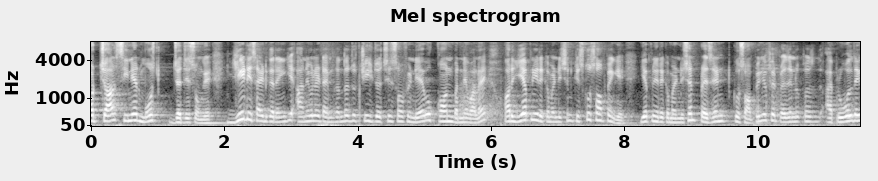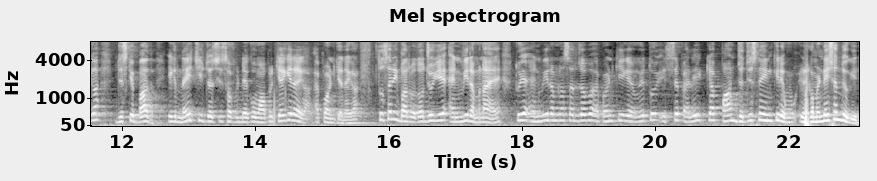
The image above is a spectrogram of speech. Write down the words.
और चार सीनियर मोस्ट जजेस होंगे। ये डिसाइड करेंगे कि आने वाले टाइम के अंदर जो चीफ जस्टिस ऑफ़ इंडिया है, वो कौन बनने वाला है और ये अपनी रिकमेंडेशन किसको सौंपेंगे? ये अपनी रिकमेंडेशन प्रेसिडेंट को सौंपेंगे, फिर प्रेजेंट पर अप्रूवल देगा, जिसके बाद एक नए चीफ जस्टिस ऑफ़ इंडिया को वहाँ पर क्या किया जाएगा अपॉइंट किया जाएगा। तो सर, एक बात बताओ, जो ये एन वी रमना है तो ये एन वी रमना सर जब अपॉइंट किए गए होंगे तो इससे पहले क्या पाँच जजेस ने इनकी रिकमेंडेशन दी होगी?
